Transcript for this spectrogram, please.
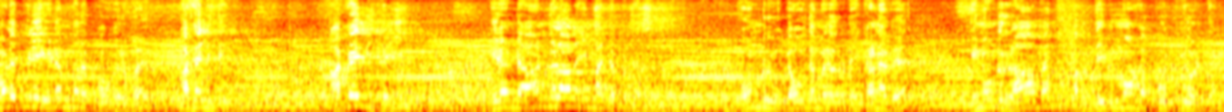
படைப்பிலே இடம்பெறப் போகிறவள் அகலிகை. அகலிகை இரண்டு ஆண்களால் ஏமாற்றப்பட்டது. ஒன்று கௌதமர் அவருடைய கணவர் இன்னொன்று ராமன் அவர் தெய்வமாக போற்றி ஒருத்தன்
